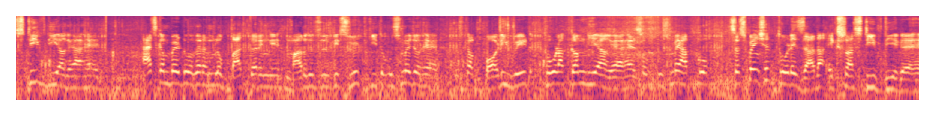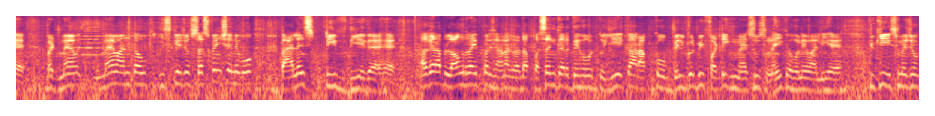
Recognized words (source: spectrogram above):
स्टीव दिया गया है। एज़ कंपेयर टू अगर हम लोग बात करेंगे मारुति सुजुकी स्विफ्ट की तो उसमें जो है, उसका बॉडी वेट थोड़ा कम दिया गया है। सो उसमें आपको सस्पेंशन थोड़े ज़्यादा एक्स्ट्रा स्टीव दिए गए हैं। बट मैं मैं मानता हूँ कि इसके जो सस्पेंशन है, वो बैलेंस स्टीव दिए गए हैं। अगर आप लॉन्ग ड्राइव पर जाना ज़्यादा पसंद करते हो तो ये कार आपको बिल्कुल भी फटिंग महसूस नहीं होने वाली है। क्योंकि इसमें जो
